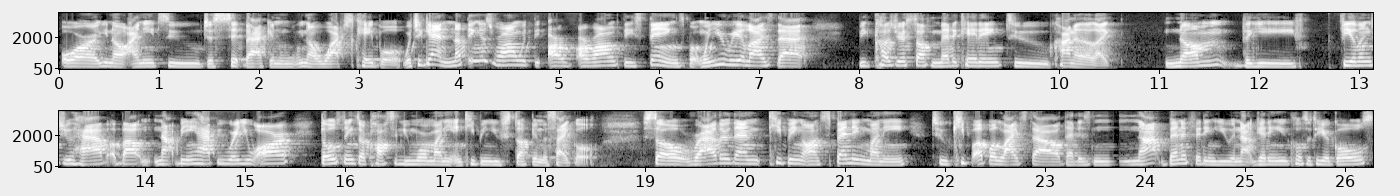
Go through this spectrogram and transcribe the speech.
or, you know, I need to just sit back and, you know, watch cable, which again, nothing is wrong with the, are, are wrong with these things. But when you realize that because you're self medicating to kind of like numb the feelings you have about not being happy where you are, those things are costing you more money and keeping you stuck in the cycle. So rather than keeping on spending money to keep up a lifestyle that is not benefiting you and not getting you closer to your goals,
